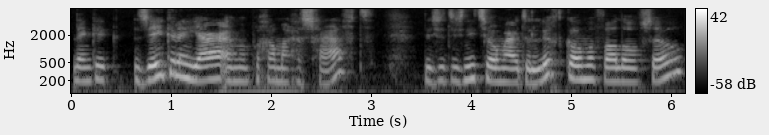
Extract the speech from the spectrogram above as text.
denk ik zeker een jaar aan mijn programma geschaafd. Dus het is niet zomaar uit de lucht komen vallen of zo.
